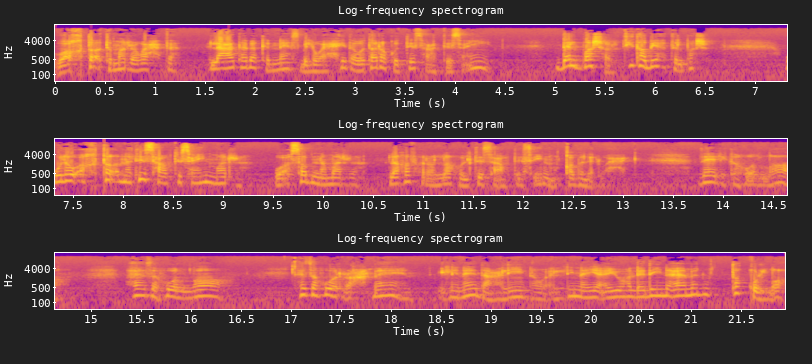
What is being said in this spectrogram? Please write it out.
وأخطأت مرة واحدة لعتبك الناس بالواحدة وتركوا التسعة التسعين ده البشر دي طبيعة البشر. ولو أخطأنا تسعة وتسعين مرة وأصبنا مرة لغفر الله التسعة وتسعين وقبل الواحد ذلك هو الله. هذا هو الله. هذا هو الرحمن اللي نادى علينا وقال لنا يا أيها الذين آمنوا اتقوا الله.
